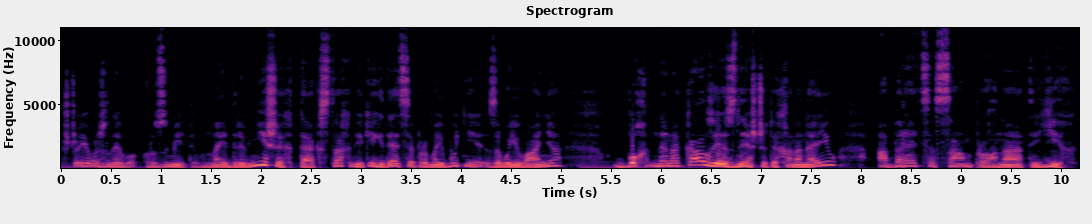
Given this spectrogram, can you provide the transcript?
що є важливо розуміти, в найдревніших текстах, в яких йдеться про майбутні завоювання, Бог не наказує знищити хананеїв, а береться сам прогнати їх.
